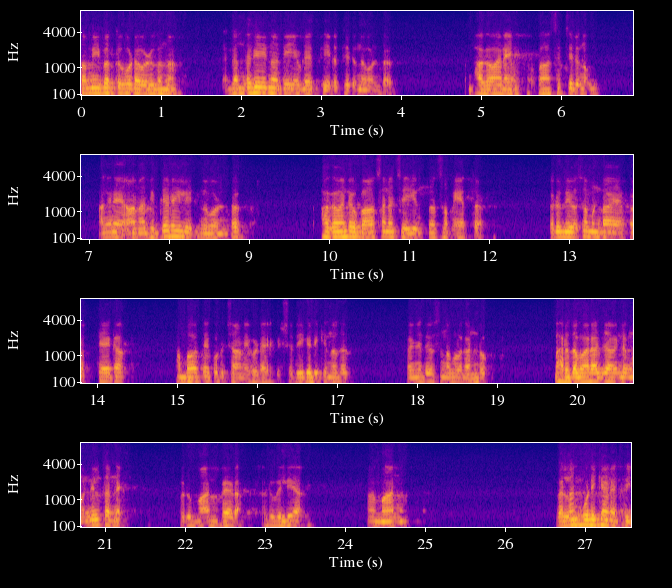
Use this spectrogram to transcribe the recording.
സമീപത്തുകൂടെ ഒഴുകുന്ന ഗന്ധകി നദിയുടെ തീരത്തിരുന്നു കൊണ്ട് ഭഗവാനെ ഉപാസിച്ചിരുന്നു. അങ്ങനെ ആ നദിക്കരയിൽ ഇരുന്നു കൊണ്ട് ഭഗവാന്റെ ഉപാസന ചെയ്യുന്ന സമയത്ത് ഒരു ദിവസമുണ്ടായ പ്രത്യേക സംഭവത്തെക്കുറിച്ചാണ് ഇവിടെ വിശദീകരിക്കുന്നത്. കഴിഞ്ഞ ദിവസം നമ്മൾ കണ്ടു. ഭരത മഹാരാജാവിന്റെ മുന്നിൽ തന്നെ ഒരു മാൻപേട ഒരു വലിയ മാൻ വെള്ളം കുടിക്കാൻ എത്തി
